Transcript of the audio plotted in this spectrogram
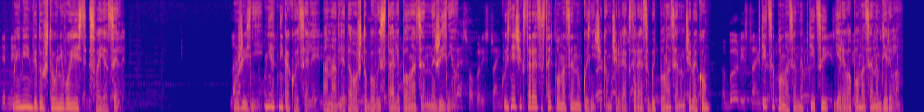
мы имеем в виду, что у него есть своя цель. У жизни нет никакой цели. Она для того, чтобы вы стали полноценной жизнью. Кузнечик старается стать полноценным кузнечиком, червяк старается быть полноценным червяком, птица — полноценной птицей, дерево — полноценным деревом.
